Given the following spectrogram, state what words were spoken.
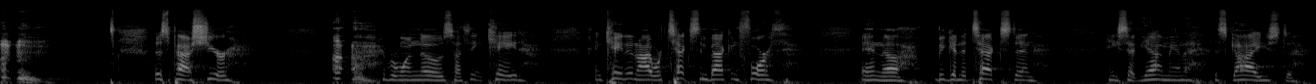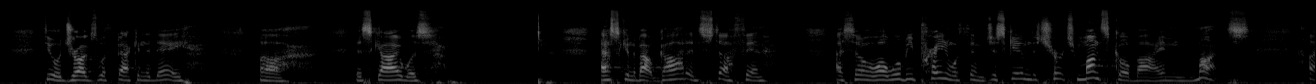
this past year. Everyone knows, I think, Cade. And Cade and I were texting back and forth and uh, began to text. And he said, Yeah, man, uh, this guy used to deal with drugs with back in the day, uh, this guy was asking about God and stuff. And I said, oh, Well, we'll be praying with him. Just get him to church. Months go by. I mean, months. I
